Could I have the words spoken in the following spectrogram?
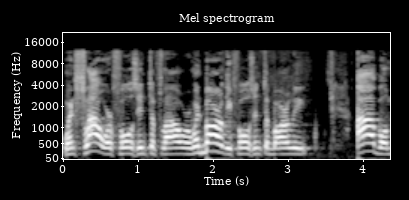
When flour falls into flour, when barley falls into barley. But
